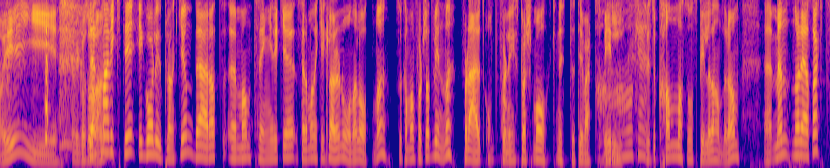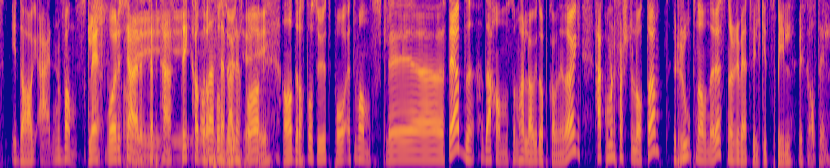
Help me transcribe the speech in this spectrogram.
Oi! Det som er viktig i Går lydplanken, det er at eh, man trenger ikke Selv om man ikke klarer noen av låtene, så kan man fortsatt vinne. For det er et oppfølgingsspørsmål knyttet til hvert spill. Ah, okay. Så hvis du kan masse om spillet det handler om eh, Men når det er sagt, i dag er den vanskelig. Vår kjære Oi. Septastic har dratt oss ut på Han har dratt oss ut på et vanskelig eh, sted. Det er han som har lagd oppgaven i dag. Her kommer den første låta. Rop navnet deres når dere vet hvilket spill vi skal til.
